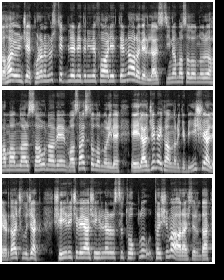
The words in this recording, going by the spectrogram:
Daha önce koronavirüs tedbirleri nedeniyle faaliyetlerine ara verilen sinema salonları, hamamlar, sauna ve masaj salonları ile eğlence mekanları gibi iş yerleri de açılacak. Şehir içi veya şehirler arası toplu taşıma araçlarında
